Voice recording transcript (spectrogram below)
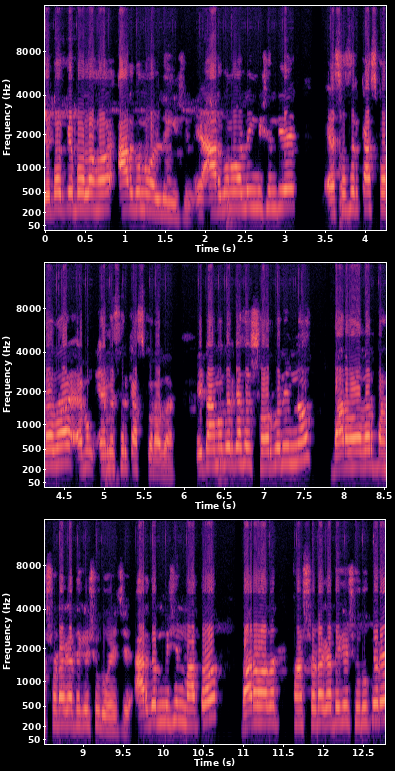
যেটাকে বলা হয় আর্গন ওয়েল্ডিং মেশিন এই আর্গন ওয়েল্ডিং মেশিন দিয়ে এসএস এর কাজ করা যায় এবং এমএস এর কাজ করা যায়। এটা আমাদের কাছে সর্বনিম্ন বারো হাজার পাঁচশো টাকা থেকে শুরু হয়েছে। আর্গন মেশিন মাত্র বারো হাজার পাঁচশো টাকা থেকে শুরু করে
